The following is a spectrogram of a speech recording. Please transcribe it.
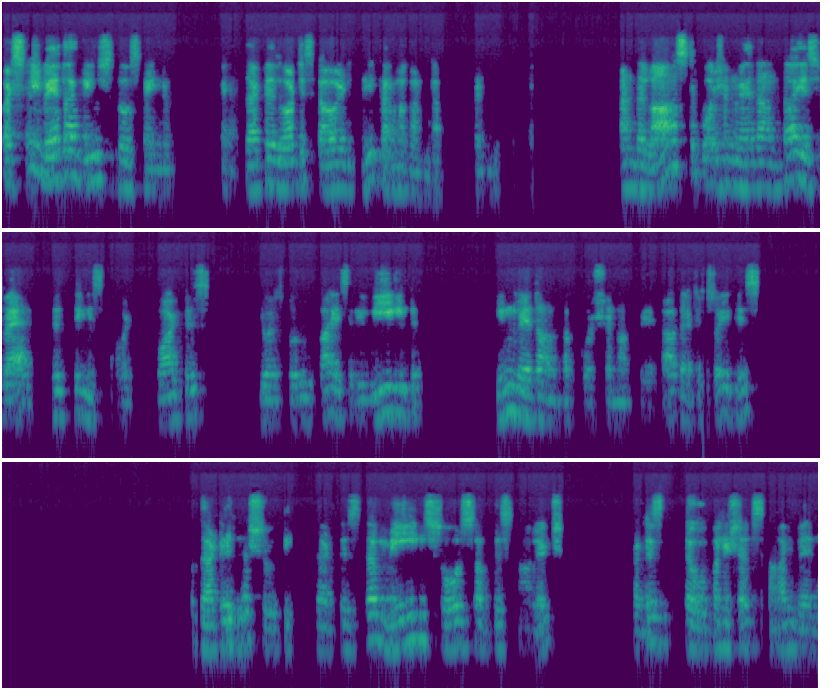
But still, Veda gives those kind of. Okay. That is what is covered in the Karma Kanda. And the last portion Vedanta is where this thing is covered. What is your Swarupa is revealed in Vedanta portion of Veda. That is why it is. That is the Shruti. That is the main source of this knowledge. That is the Upanishads are Veda.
